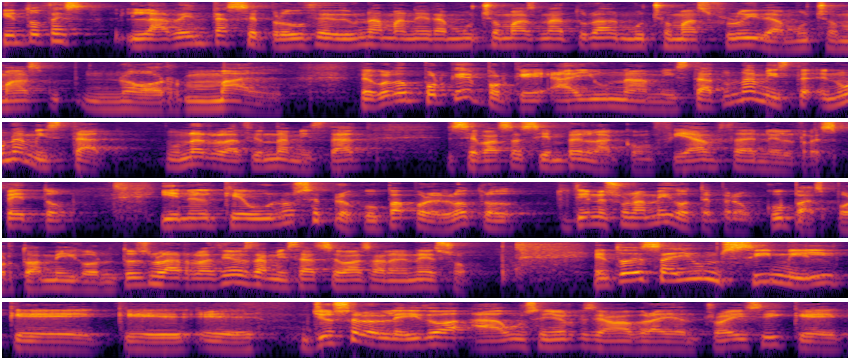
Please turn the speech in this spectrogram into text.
y entonces la venta se produce de una manera mucho más natural, mucho más fluida, mucho más normal. ¿De acuerdo? ¿Por qué? Porque hay una amistad. Una amistad en una amistad, una relación de amistad se basa siempre en la confianza, en el respeto y en el que uno se preocupa por el otro. Tú tienes un amigo, te preocupas por tu amigo. Entonces las relaciones de amistad se basan en eso. Entonces hay un símil que, eh, yo se lo he leído a, un señor que se llama Brian Tracy, que,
